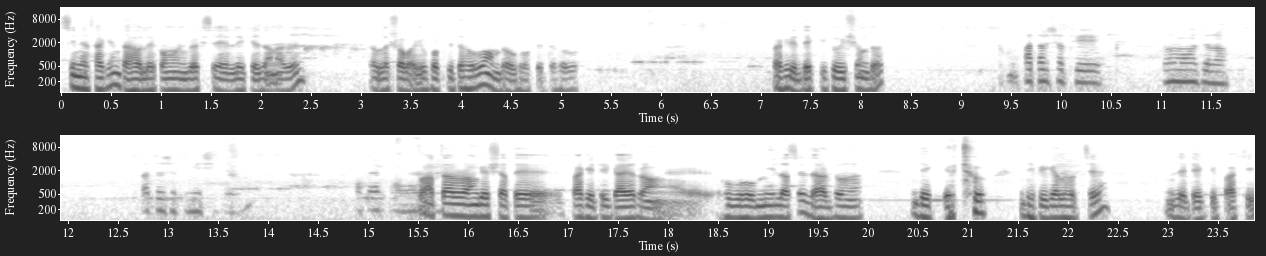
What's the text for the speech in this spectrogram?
চিনে থাকেন তাহলে কমেন্ট বক্সে লিখে জানাবেন। তাহলে সবাই উপকৃত হব আমরা উপকৃত হব। পাখিটি দেখতে খুবই সুন্দর। পাতার সাথে যেন পাতার সাথে পাতার রঙের সাথে পাখিটির গায়ের রং হুবহু মিল আছে, যার জন্য দেখতে একটু ডিফিকাল্ট হচ্ছে, যেটি একটি পাখি।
